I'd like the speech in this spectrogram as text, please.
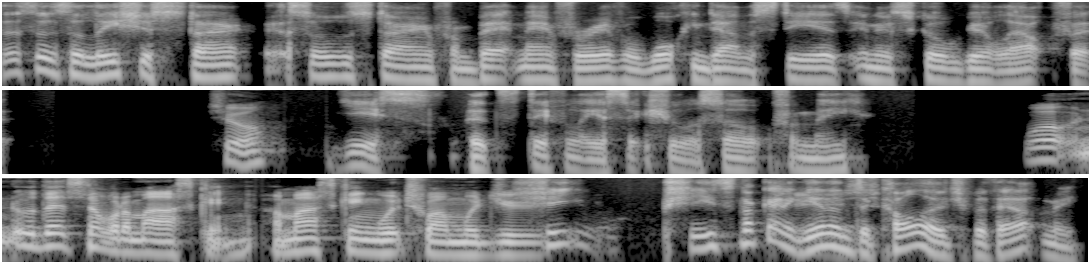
This is Alicia Stone, Silverstone from Batman Forever walking down the stairs in her schoolgirl outfit. Sure. Yes, it's definitely a sexual assault for me. Well, no, that's not what I'm asking. I'm asking which one would you? She she's not going to get into college without me.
